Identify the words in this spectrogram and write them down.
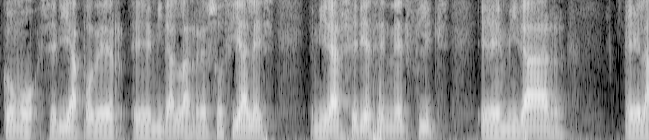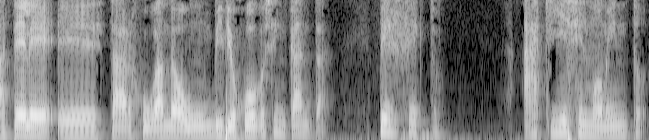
como sería poder eh, mirar las redes sociales, mirar series en Netflix, eh, mirar eh, la tele, eh, estar jugando a un videojuego que os encanta. Perfecto. Aquí es el momento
